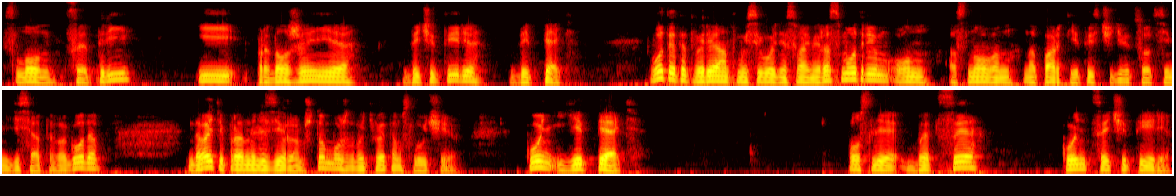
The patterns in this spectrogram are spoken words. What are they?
слон c3 и продолжение d4, d5. Вот этот вариант мы сегодня с вами рассмотрим. Он основан на партии 1970 года. Давайте проанализируем, что может быть в этом случае. Конь Е5. После БЦ конь С4.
